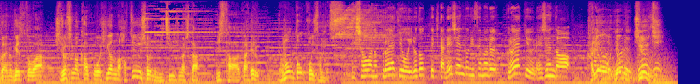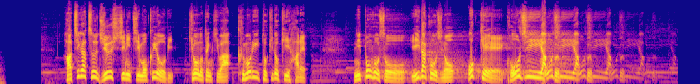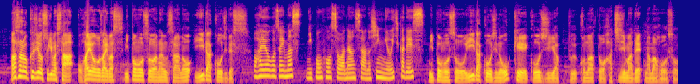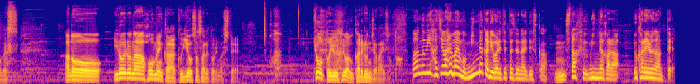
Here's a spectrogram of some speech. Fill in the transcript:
回のゲストは広島カップを悲願の初優勝に導きましたミスター赤ヘル山本浩二さんです。昭和のプロ野球を彩ってきたレジェンドに迫る「プロ野球レジェンド」火曜夜10時。8月17日木曜日。今日の天気は曇り時々晴れ。日本放送飯田浩二の OK 工事アップ朝6時を過ぎました。おはようございます。日本放送アナウンサーの飯田浩二です。おはようございます。日本放送アナウンサーの新業一華です。日本放送飯田浩二の OK 工事アップ。この後8時まで生放送です。あのいろいろな方面から釘を刺されておりまして今日という日は浮かれるんじゃないぞと。番組始まる前もみんなから言われてたじゃないですか。スタッフみんなから浮かれるなんて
